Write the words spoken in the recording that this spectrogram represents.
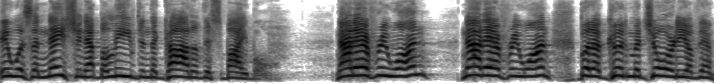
It was a nation that believed in the God of this Bible. Not everyone, not everyone, but a good majority of them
